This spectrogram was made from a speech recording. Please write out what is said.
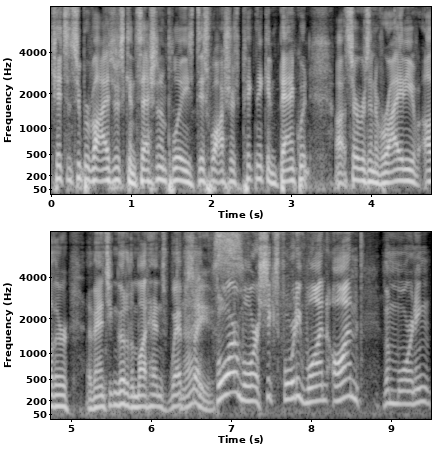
kitchen supervisors, concession employees, dishwashers, picnic and banquet uh, servers, and a variety of other events. You can go to the Mud Hens website Nice. for more. 641 on the morning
